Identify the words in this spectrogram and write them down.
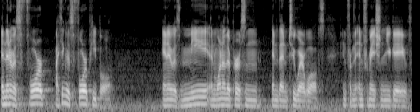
and then it was four. I think it was four people, and it was me and one other person, and then two werewolves. And from the information you gave,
